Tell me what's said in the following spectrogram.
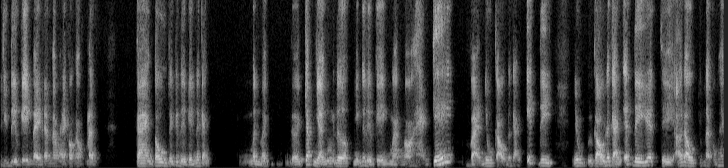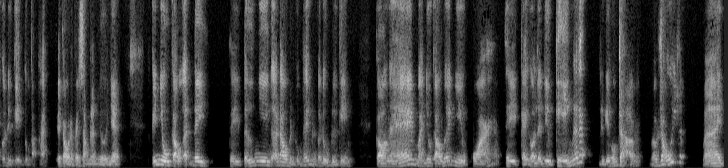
những điều kiện này nên nó phải có cái học động. Càng tu thì cái điều kiện nó càng mình phải ờ, chấp nhận được những cái điều kiện mà nó hạn chế và nhu cầu nó càng ít đi. Nhu cầu nó càng ít đi ấy, thì ở đâu chúng ta cũng thấy có điều kiện tu tập hết. Cái câu này phải xâm lên người nha. Cái nhu cầu ít đi thì tự nhiên ở đâu mình cũng thấy mình có đủ điều kiện còn hễ mà nhu cầu nó nhiều quá thì cái gọi là điều kiện đó đó điều kiện hỗ trợ đó, nó rối lắm. Đấy.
